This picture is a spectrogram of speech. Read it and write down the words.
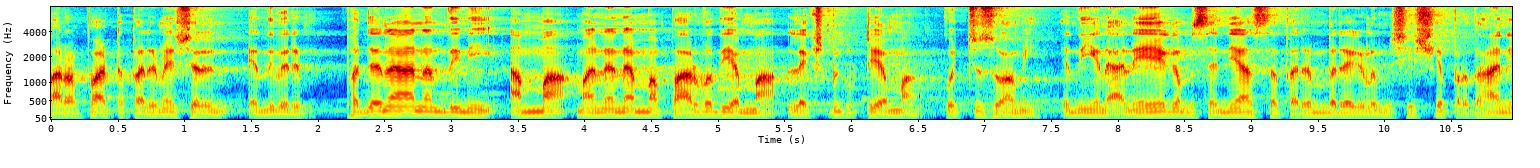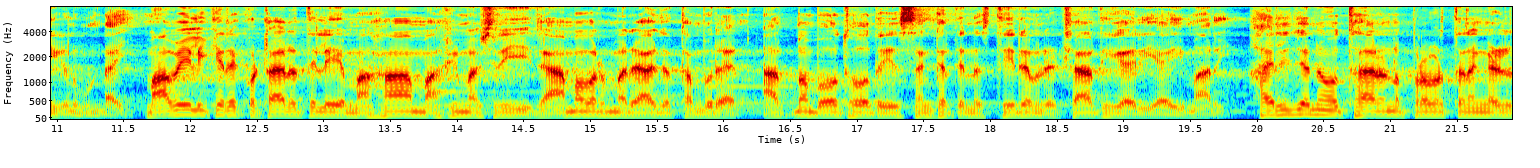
പറപ്പാട്ട് പരമേശ്വരൻ എന്നിവരും ഭജനാനന്ദിനി അമ്മ മനനമ്മ പാർവതിയമ്മ ലക്ഷ്മിക്കുട്ടിയമ്മ കൊച്ചുസ്വാമി എന്നിങ്ങനെ അനേകം സന്യാസ പരമ്പരകളും ശിഷ്യപ്രധാനികളും ഉണ്ടായി. മാവേലിക്കര കൊട്ടാരത്തിലെ മഹാമഹിമ ശ്രീ രാമവർമ്മരാജ തമ്പുരാൻ ആത്മബോധോദയ സംഘത്തിന്റെ സ്ഥിരം രക്ഷാധികാരിയായി മാറി. ഹരിജനോദ്ധാരണ പ്രവർത്തനങ്ങൾ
